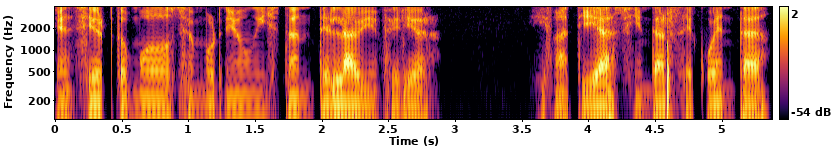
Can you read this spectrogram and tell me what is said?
En cierto modo se mordió un instante el labio inferior, y Matías, sin darse cuenta,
